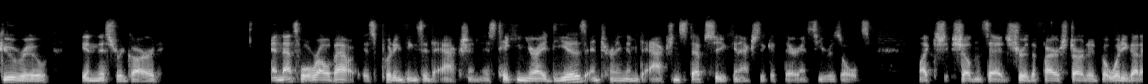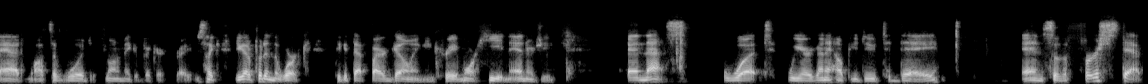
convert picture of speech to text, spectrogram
guru in this regard. And that's what we're all about is putting things into action, is taking your ideas and turning them into action steps so you can actually get there and see results. Like Sheldon said, sure, the fire started, but what do you got to add? Lots of wood if you want to make it bigger, right? It's like you got to put in the work to get that fire going and create more heat and energy. And that's what we are going to help you do today. And so the first step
